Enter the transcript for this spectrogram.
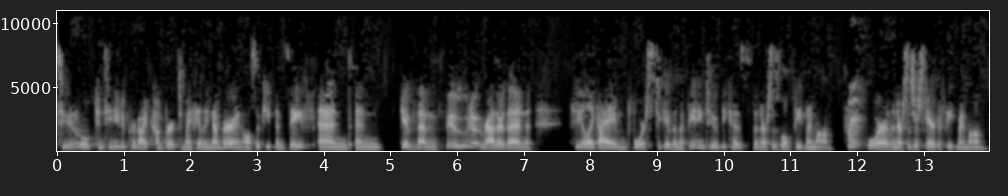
to continue to provide comfort to my family member and also keep them safe and, and give them food rather than feel like I'm forced to give them a feeding tube because the nurses won't feed my mom or the nurses are scared to feed my mom.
